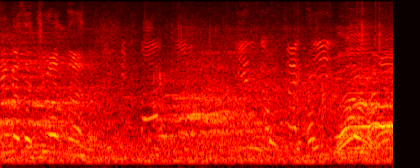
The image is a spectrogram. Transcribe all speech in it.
Инга, зачет надо! Вот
